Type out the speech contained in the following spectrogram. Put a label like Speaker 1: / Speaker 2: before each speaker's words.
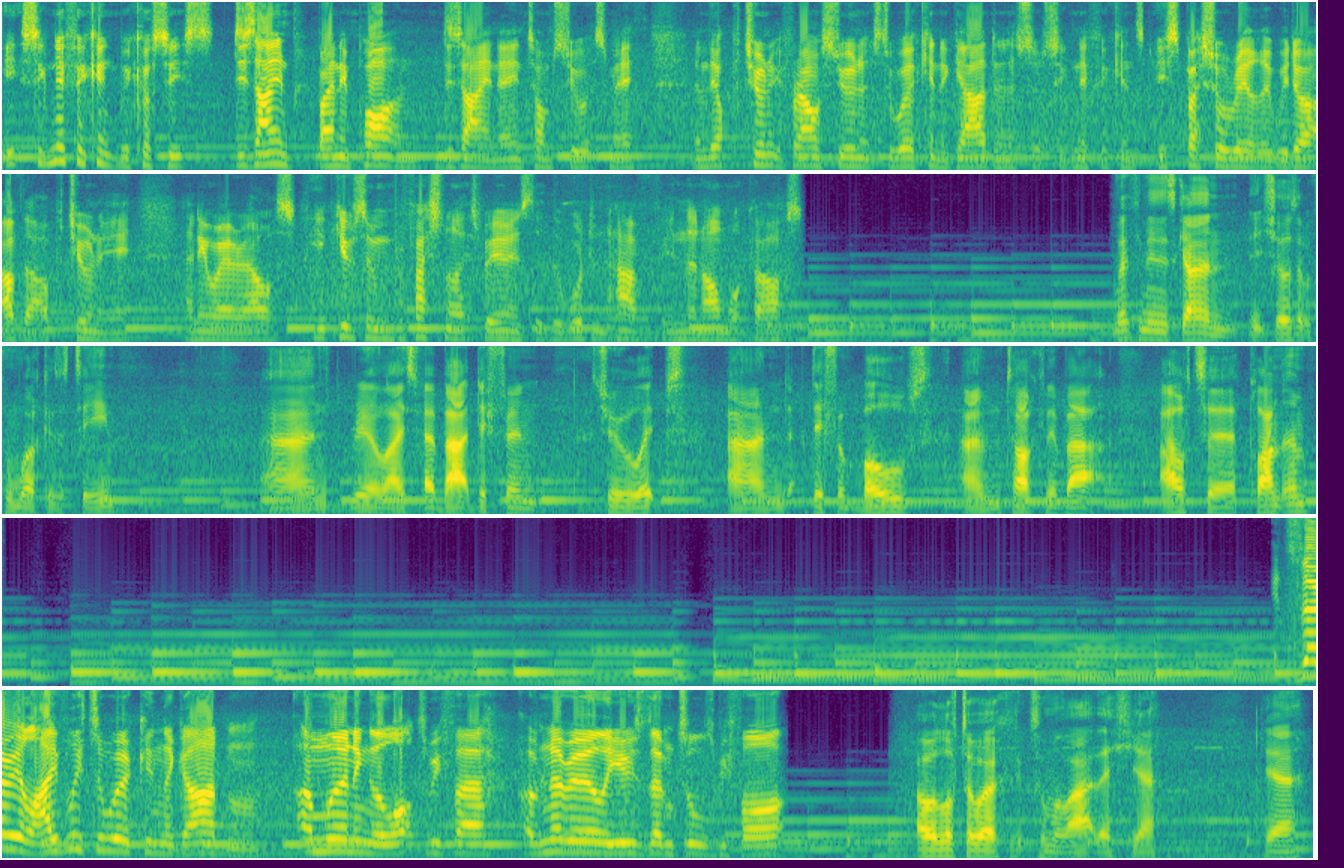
Speaker 1: It's significant because it's designed by an important designer in Tom Stuart-Smith and the opportunity for our students to work in a garden of such significance is special really. We don't have that opportunity anywhere else. It gives them professional experience that they wouldn't have in the normal course.
Speaker 2: Working in this garden, it shows that we can work as a team and realise about different tulips and different bulbs and talking about how to plant them.
Speaker 3: It's very lively to work in the garden. I'm learning a lot to be fair. I've never really used them tools before.
Speaker 2: I would love to work at something like this, yeah. Yeah.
